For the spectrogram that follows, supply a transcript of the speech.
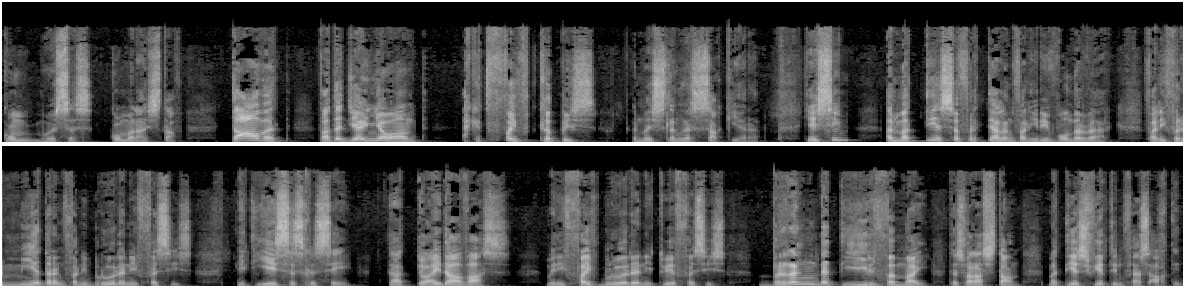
"Kom Moses, kom met daai staf." "Dawid, wat het jy in jou hand?" "Ek het 5 klippies in my slingersak, Here." Jy sien, in Matteus se vertelling van hierdie wonderwerk van die vermeerdering van die brode en die visse, het Jesus gesê dat toe hy daar was met die 5 brode en die 2 visse, bring dit hier vir my. Dis wat daar staan. Matteus 14 vers 18.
